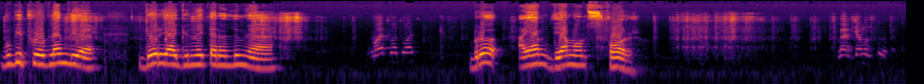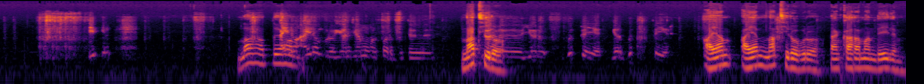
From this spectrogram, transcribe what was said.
bu bir problem diyor. Gör ya gülmekten öldüm ya. What what what? Bro I am Diamonds 4. You are Diamonds 4. Lan I know, atlayamam. I know, bro. You are for, uh, Not hero. uh, you're a good player. You're a good player. I am I am not hero bro. Ben kahraman değilim.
